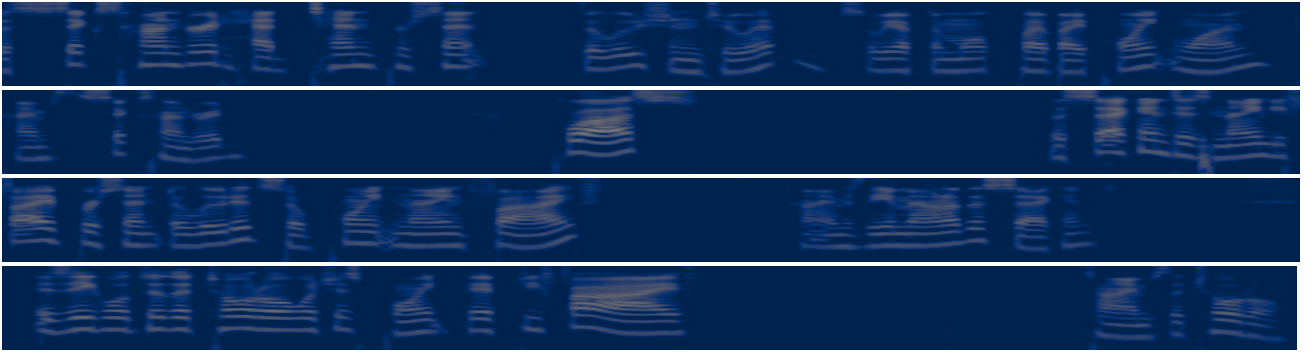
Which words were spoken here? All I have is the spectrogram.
the 600 had 10% dilution to it, so we have to multiply by 0.1 times the 600, plus the second is 95% diluted, so 0.95 times the amount of the second is equal to the total, which is 0.55 times the total.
